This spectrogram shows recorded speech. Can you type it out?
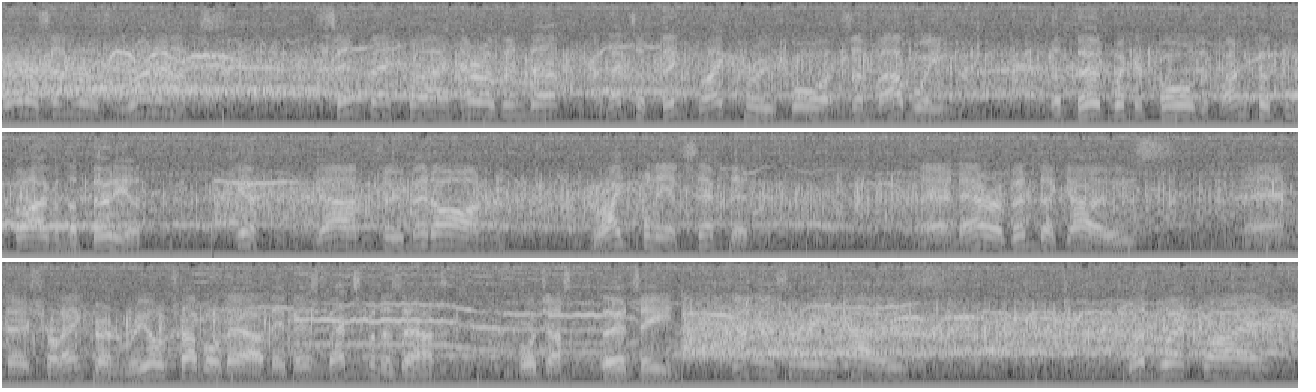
Curtis has run out, sent back by Aravinda, and that's a big breakthrough for Zimbabwe. The third wicket falls at 155 in the 30th. Gift down to mid-on, gratefully accepted. And Aravinda goes, and uh, Sri Lanka in real trouble now. Their best batsman is out for just 13. Jayasuriya goes. Good work by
